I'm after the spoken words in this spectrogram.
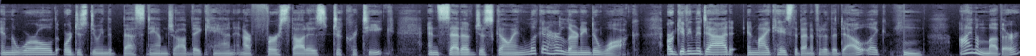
in the world or just doing the best damn job they can. And our first thought is to critique instead of just going, look at her learning to walk or giving the dad, in my case, the benefit of the doubt. Like, hmm, I'm a mother,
